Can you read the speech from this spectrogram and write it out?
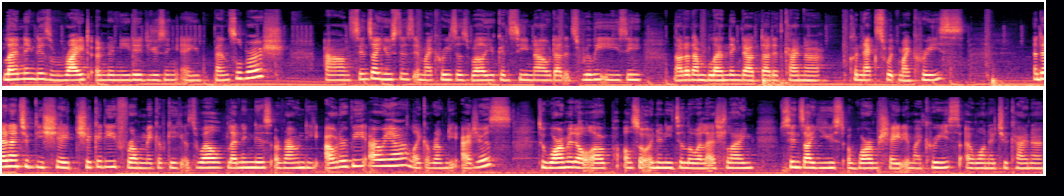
blending this right underneath it using a pencil brush. And since I use this in my crease as well, you can see now that it's really easy, now that I'm blending that, that it kind of connects with my crease. And then I took the shade Chickadee from Makeup Geek as well, blending this around the outer V area, like around the edges, to warm it all up, also underneath the lower lash line. Since I used a warm shade in my crease, I wanted to kind of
